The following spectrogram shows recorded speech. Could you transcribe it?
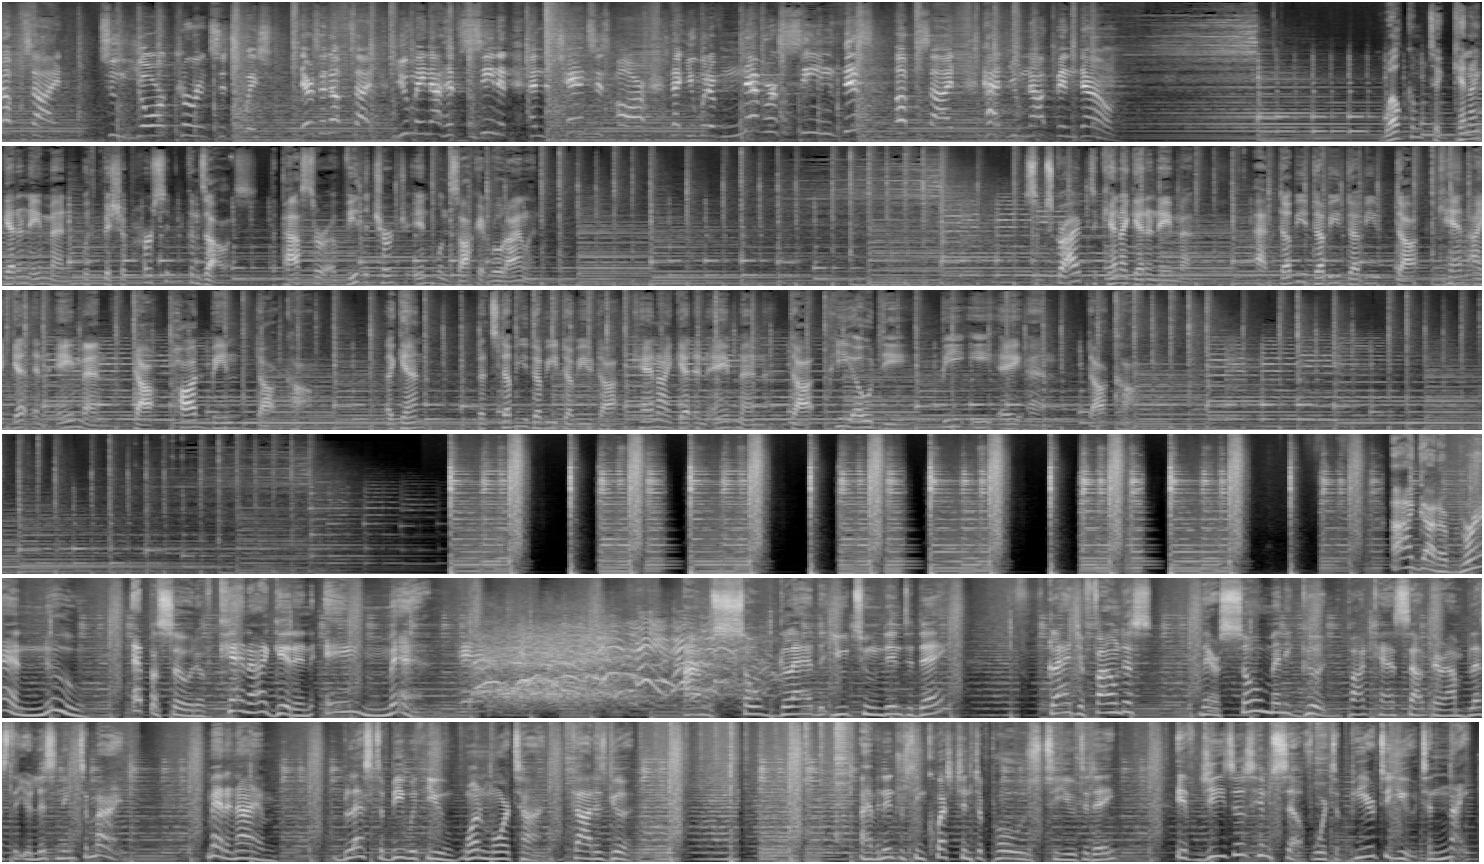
an upside to your current situation. There's an upside. You may not have seen it, and the chances are that you would have never seen this upside had you not been down. Welcome to Can I Get an Amen with Bishop Herson Gonzalez, the pastor of Vida Church in Woonsocket, Rhode Island. Subscribe to Can I Get an Amen at www.canigetanamen.podbean.com. Again, that's www.canigetamen.podbean.com. got a brand new episode of Can I Get an Amen? I'm so glad that you tuned in today. Glad you found us. There are so many good podcasts out there. I'm blessed that you're listening to mine. Man, and I am blessed to be with you one more time. God is good. I have an interesting question to pose to you today. If Jesus himself were to appear to you tonight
